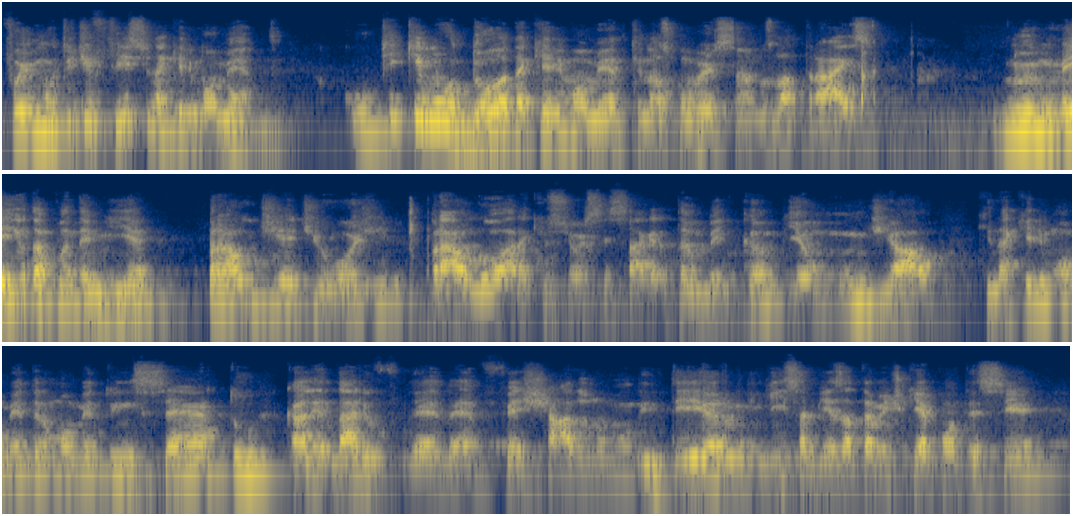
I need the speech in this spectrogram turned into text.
foi muito difícil naquele momento. O que, que mudou daquele momento que nós conversamos lá atrás, no meio da pandemia, para o dia de hoje, para agora que o senhor se sagra também campeão mundial, que naquele momento era um momento incerto, calendário é, é, fechado no mundo inteiro, ninguém sabia exatamente o que ia acontecer.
